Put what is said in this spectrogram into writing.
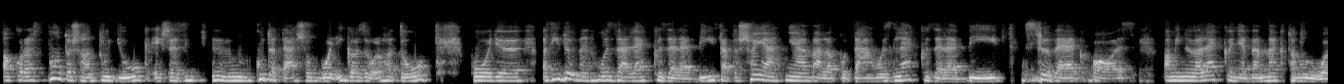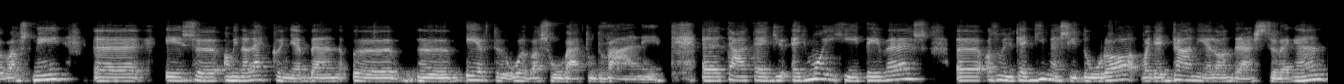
akkor azt pontosan tudjuk, és ez kutatásokból igazolható, hogy az időben hozzá legközelebbi, tehát a saját nyelvállapotához legközelebbi szöveg az, amin ő a legkönnyebben megtanul olvasni, és amin a legkönnyebben értő olvasóvá tud válni. Tehát egy, egy mai 7 éves, az mondjuk egy Gimesi Dóra, vagy egy Dániel András szövegen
